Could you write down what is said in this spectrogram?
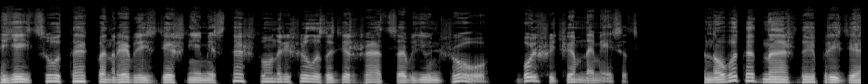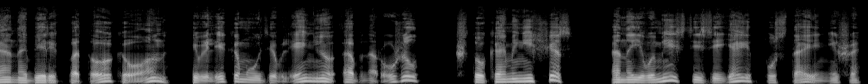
Яйцу так понравились здешние места, что он решил задержаться в Юньчжоу больше, чем на месяц. Но вот однажды, придя на берег потока, он, к великому удивлению, обнаружил, что камень исчез, а на его месте зияет пустая ниша.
